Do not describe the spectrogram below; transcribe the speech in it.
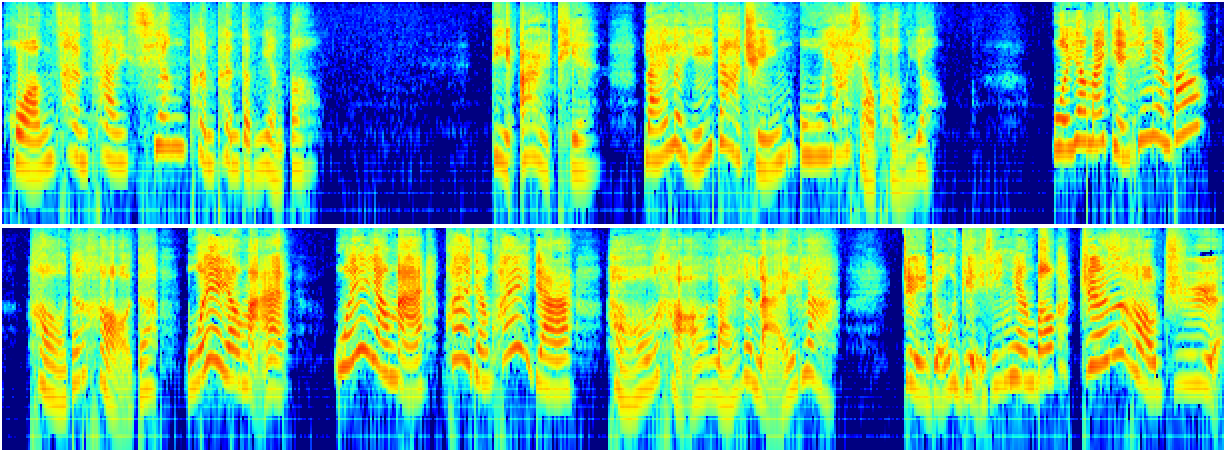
黄灿灿、香喷喷的面包。第二天，来了一大群乌鸦小朋友。我要买点心面包。好的，好的，我也要买。我也要买，快点，快点儿！好好，来了来了，这种点心面包真好吃，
